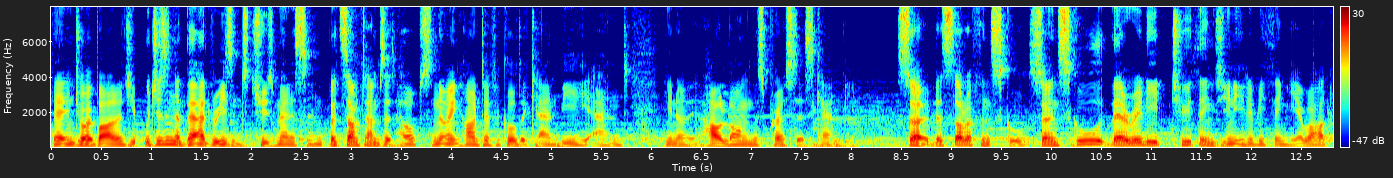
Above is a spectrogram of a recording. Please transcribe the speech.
they enjoy biology, which isn't a bad reason to choose medicine, but sometimes it helps knowing how difficult it can be and, you know, how long this process can be. So let's start off in school. So in school, there are really two things you need to be thinking about.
